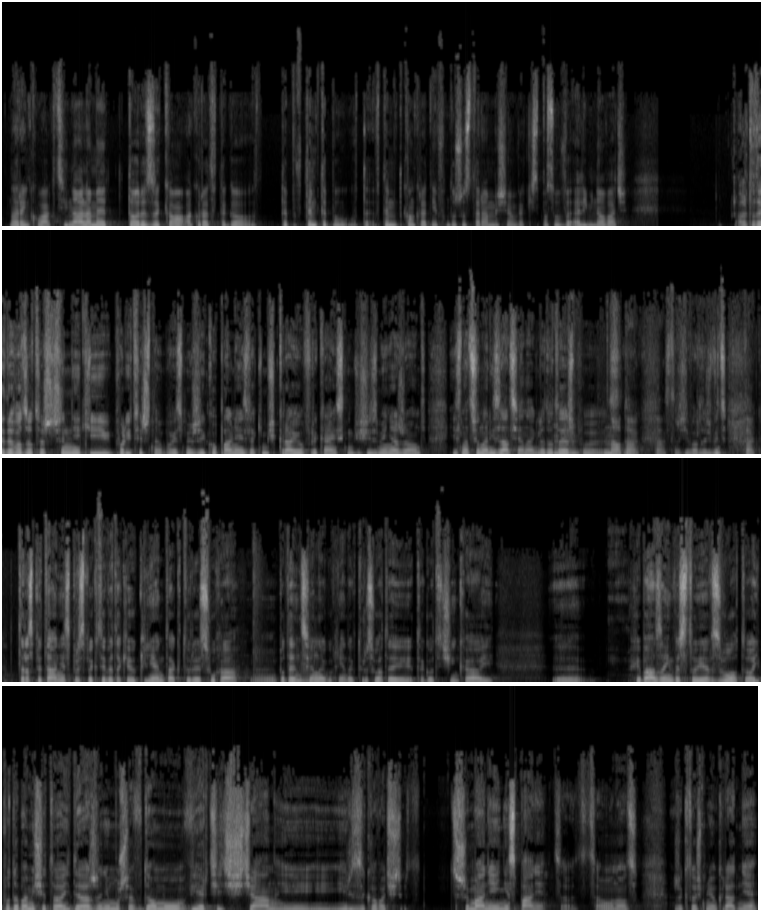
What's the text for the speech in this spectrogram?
na rynku akcji, no ale my to ryzyko akurat tego, w, tym typu, w tym konkretnie funduszu staramy się w jakiś sposób wyeliminować ale tutaj dochodzą też czynniki polityczne. Powiedzmy, jeżeli kopalnia jest w jakimś kraju afrykańskim, gdzie się zmienia rząd, jest nacjonalizacja nagle, to mhm. też no, tak, tak. straci wartość. Więc tak. teraz pytanie z perspektywy takiego klienta, który słucha, y, potencjalnego mhm. klienta, który słucha tej, tego odcinka i y, chyba zainwestuje w złoto. I podoba mi się ta idea, że nie muszę w domu wiercić ścian i, i, i ryzykować trzymanie i niespanie całe, całą noc, że ktoś mnie okradnie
